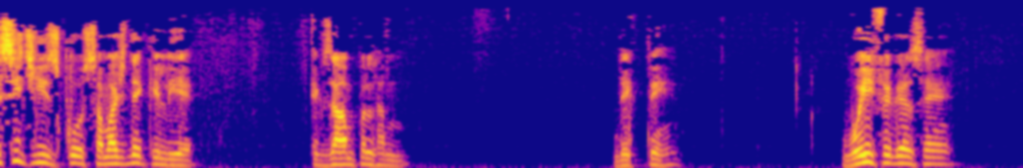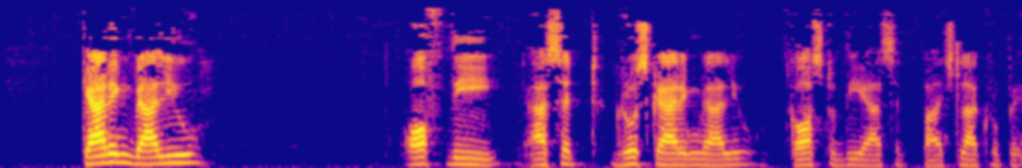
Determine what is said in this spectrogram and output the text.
اسی چیز کو سمجھنے کے لیے اگزامپل ہم دیکھتے ہیں وہی فگرس ہیں carrying value of the asset gross carrying value cost of the asset پانچ لاکھ روپے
